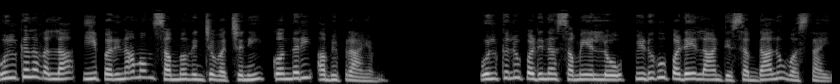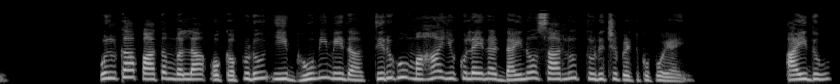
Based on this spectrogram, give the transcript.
ఉల్కల వల్ల ఈ పరిణామం సంభవించవచ్చని కొందరి అభిప్రాయం. ఉల్కలు పడిన సమయంలో పిడుగుపడే లాంటి శబ్దాలు వస్తాయి. ఉల్కాపాతం వల్ల ఒకప్పుడు ఈ భూమి మీద తిరుగు మహాయుకులైన డైనోసార్లు తుడిచిపెట్టుకుపోయాయి. ఐదు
